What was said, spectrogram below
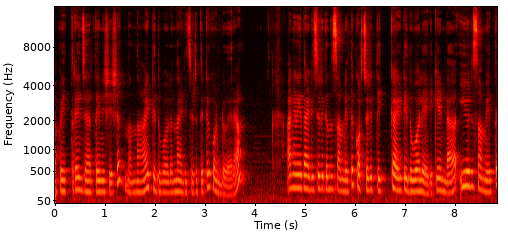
അപ്പോൾ ഇത്രയും ചേർത്തതിന് ശേഷം നന്നായിട്ട് ഇതുപോലെ ഒന്ന് അടിച്ചെടുത്തിട്ട് കൊണ്ടുവരാം. അങ്ങനെ ഇത് അടിച്ചെടുക്കുന്ന സമയത്ത് കുറച്ചൊരു തിക്കായിട്ട് ഇതുപോലെ ആയിരിക്കും ഉണ്ടാകുക ഈ ഒരു സമയത്ത്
